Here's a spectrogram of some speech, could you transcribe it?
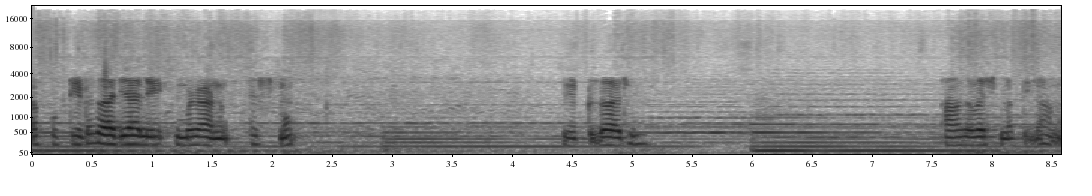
ആ കുട്ടിയുടെ കാര്യം ആലോചിക്കുമ്പോഴാണ് വിഷമം. വീട്ടുകാരും ആകെ വിഷമത്തിലാണ്.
